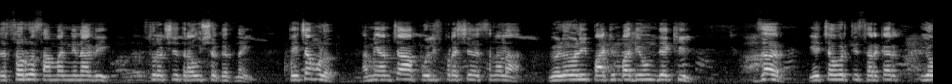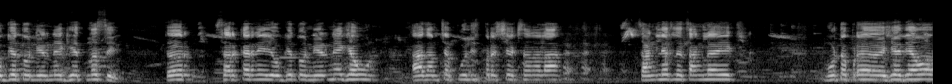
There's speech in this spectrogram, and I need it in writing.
तर सर्वसामान्य नागरिक सुरक्षित राहू शकत नाही. त्याच्यामुळं आम्ही आमच्या पोलीस प्रशासनाला वेळोवेळी पाठिंबा देऊन देखील जर याच्यावरती सरकार योग्य तो निर्णय घेत नसेल तर सरकारने योग्य तो निर्णय घेऊन आज आमच्या पोलीस प्रशिक्षणाला चांगल्यातलं चांगलं एक मोठं प्र हे द्यावं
